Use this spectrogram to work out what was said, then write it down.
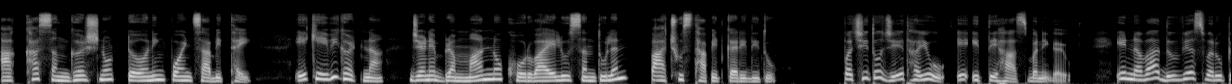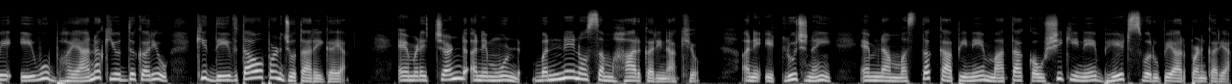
આખા સંઘર્ષનો ટર્નિંગ પોઈન્ટ સાબિત થઈ. એક એવી ઘટના જેણે બ્રહ્માંડનો ખોરવાયેલું સંતુલન પાછું સ્થાપિત કરી દીધું. પછી તો જે થયું એ ઇતિહાસ બની ગયું. એ નવા દિવ્ય સ્વરૂપે એવું ભયાનક યુદ્ધ કર્યું કે દેવતાઓ પણ જોતા રહી ગયા. એમણે ચંડ અને મુંડ બંનેનો સંહાર કરી નાખ્યો. અને એટલું જ નહીં, એમના મસ્તક કાપીને માતા કૌશિકીને ભેટ સ્વરૂપે અર્પણ કર્યા.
